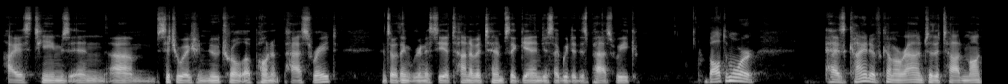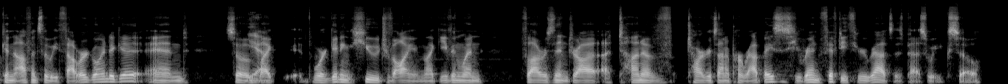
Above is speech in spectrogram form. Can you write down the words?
highest teams in um, situation neutral opponent pass rate. And so I think we're going to see a ton of attempts again, just like we did this past week. Baltimore has kind of come around to the Todd Monken offense that we thought we are going to get. And so yeah. like we're getting huge volume. Like even when Flowers didn't draw a ton of targets on a per route basis, he ran 53 routes this past week. So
